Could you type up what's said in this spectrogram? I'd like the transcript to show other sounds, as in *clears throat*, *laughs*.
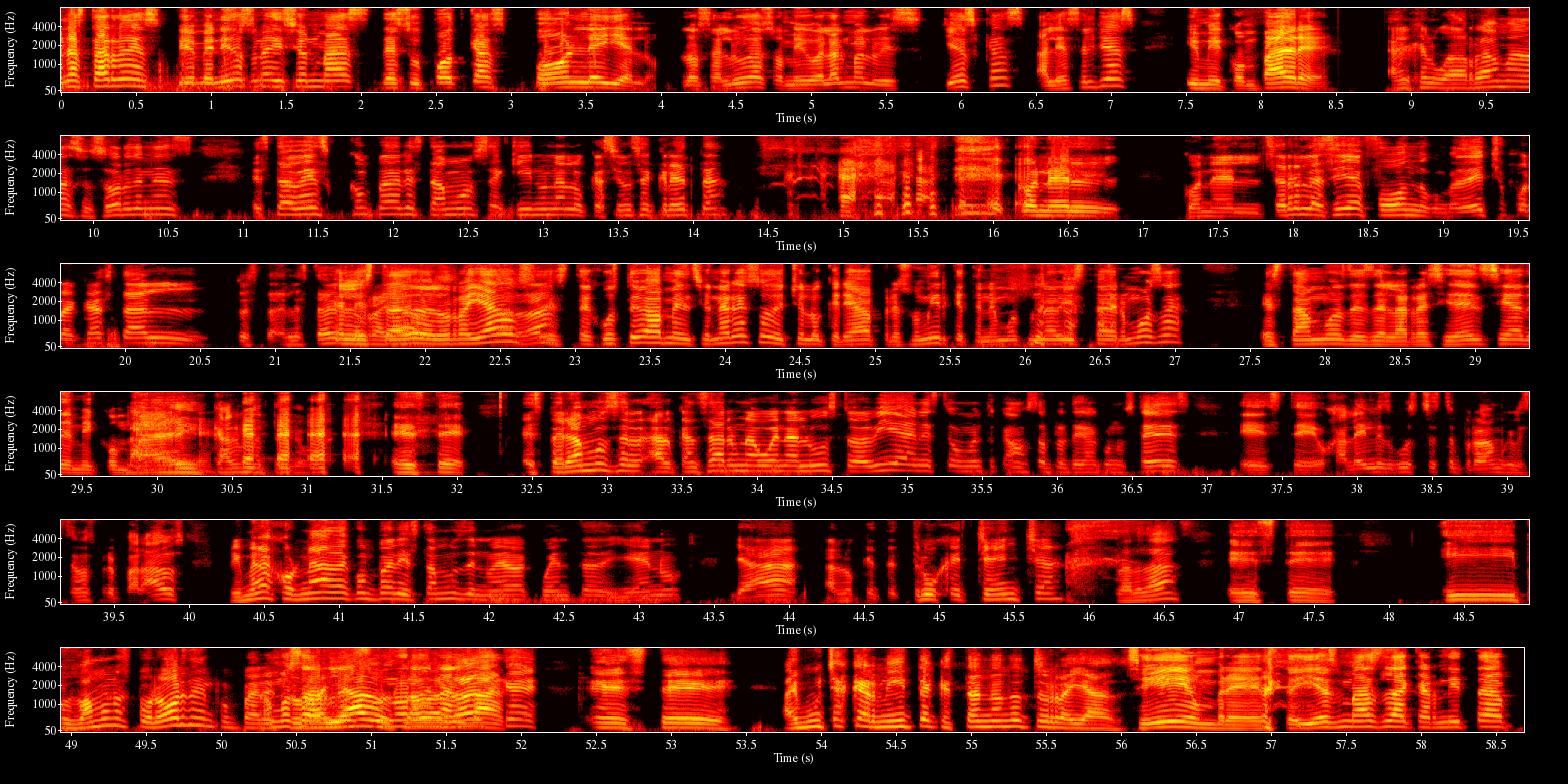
Buenas tardes, bienvenidos a una edición más de su podcast Ponle Hielo. Los saluda su amigo el alma Luis Yescas, alias el Yes, y mi compadre. Ángel Guadarrama, a sus órdenes. Esta vez, compadre, estamos aquí en una locación secreta *laughs* con el con el Cerro de la Silla de fondo. De hecho, por acá está el, el estadio, de, el los estadio de los Rayados. Este, justo iba a mencionar eso, de hecho lo quería presumir, que tenemos una vista *laughs* hermosa. Estamos desde la residencia de mi compadre. Ay, cálmate. *laughs* este, esperamos alcanzar una buena luz todavía en este momento que vamos a estar platicando con ustedes. Este, ojalá y les guste este programa que les estemos preparados. Primera jornada, compadre, estamos de nueva cuenta de lleno, ya a lo que te truje chencha, ¿verdad? Este, y pues vámonos por orden, compadre. Vamos a darle un orden La verdad es que este, hay mucha carnita que están dando tus rayados. Sí, hombre, este, y es más la carnita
